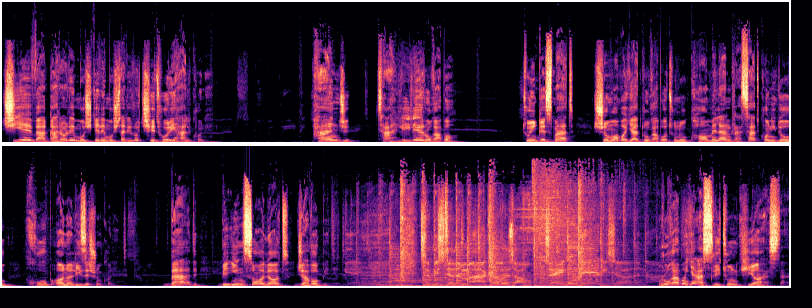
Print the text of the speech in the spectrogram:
چیه و قرار مشکل مشتری رو چطوری حل کنه؟ پنج تحلیل رقبا تو این قسمت شما باید رقباتون رو کاملا رسد کنید و خوب آنالیزشون کنید بعد به این سوالات جواب بدید رقبای اصلیتون کیا هستن؟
